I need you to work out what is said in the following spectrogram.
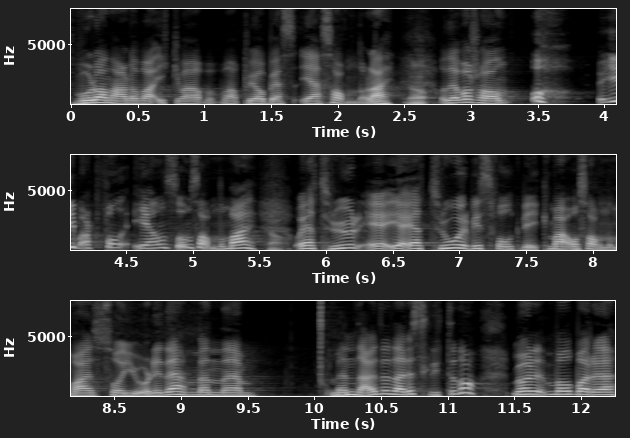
'Hvordan er det å være, ikke være, være på jobb? Jeg, jeg savner deg.' Ja. Og det var sånn åh, i hvert fall én som savner meg. Ja. Og jeg tror, jeg, jeg, tror hvis folk liker meg og savner meg, så gjør de det. Men, eh, men det er jo det der skrittet, da. Med å- bare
